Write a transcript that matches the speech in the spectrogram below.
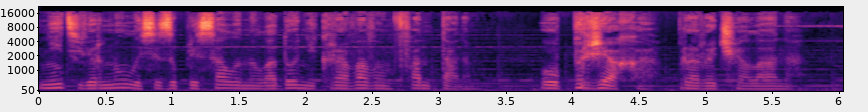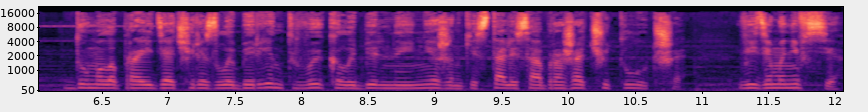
Нить вернулась и заплясала на ладони кровавым фонтаном. «О, пряха!» – прорычала она. Думала, пройдя через лабиринт, выколыбельные неженки, стали соображать чуть лучше. Видимо, не все.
